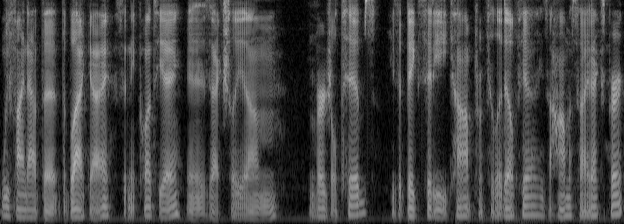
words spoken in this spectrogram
we find out that the black guy, Sidney Poitier, is actually um, Virgil Tibbs. He's a big city cop from Philadelphia. He's a homicide expert.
